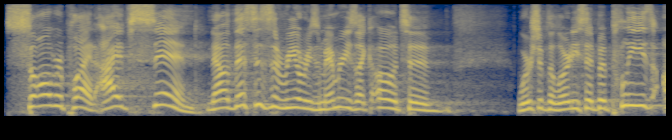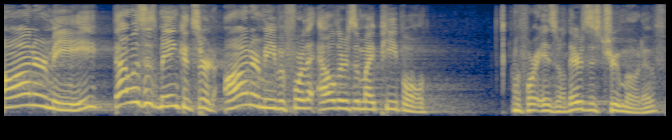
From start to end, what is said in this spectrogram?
Saul replied, I've sinned. Now, this is the real reason. Remember, he's like, oh, to worship the Lord. He said, but please honor me. That was his main concern. Honor me before the elders of my people before Israel. There's his true motive.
